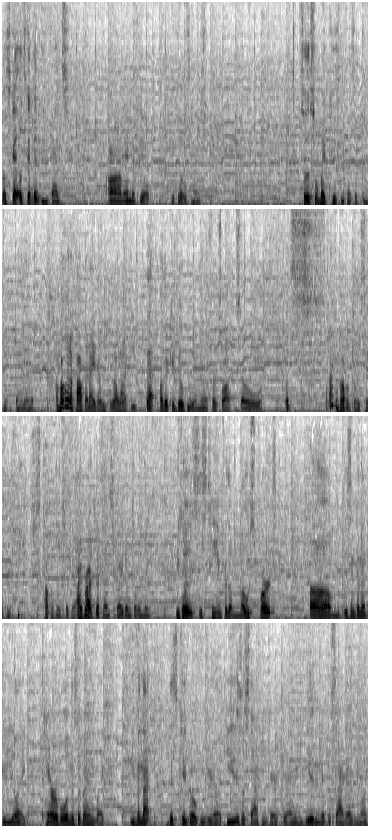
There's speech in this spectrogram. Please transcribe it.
let's get, let's get the defense, um, in the heal. The heal is nice. So this will make his defense look even better. I'm probably gonna pop an item because I want to keep that other Kid Goku in the first slot. So let's. I can pop a Berserker. Just pop a Berserker. I brought defensive items only because this team, for the most part, um, isn't gonna be like terrible in this event. Like even that this Kid Goku here, like he is a stacking character. I mean, he didn't get the stack as much,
